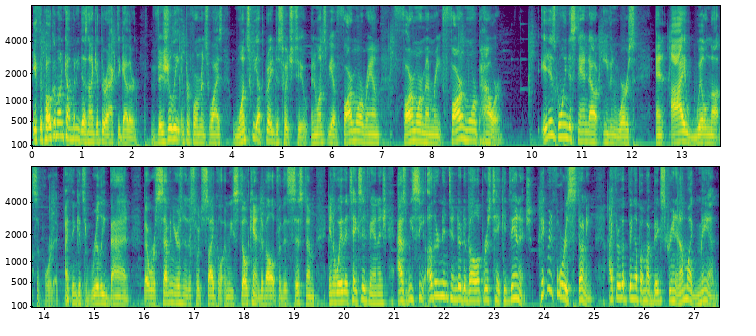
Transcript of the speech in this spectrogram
If the Pokemon Company does not get their act together, visually and performance wise, once we upgrade to Switch 2, and once we have far more RAM, far more memory, far more power, it is going to stand out even worse and I will not support it. I think it's really bad that we're seven years into the Switch cycle and we still can't develop for this system in a way that takes advantage as we see other Nintendo developers take advantage. Pikmin 4 is stunning. I throw that thing up on my big screen and I'm like, man,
